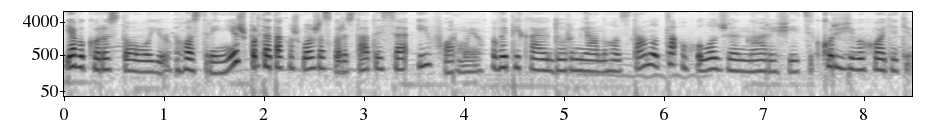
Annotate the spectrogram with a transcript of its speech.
Я використовую гострий ніж, проте також можна скористатися і формою. Випікаю до рум'яного стану та охолоджую на решітці. Коржі виходять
